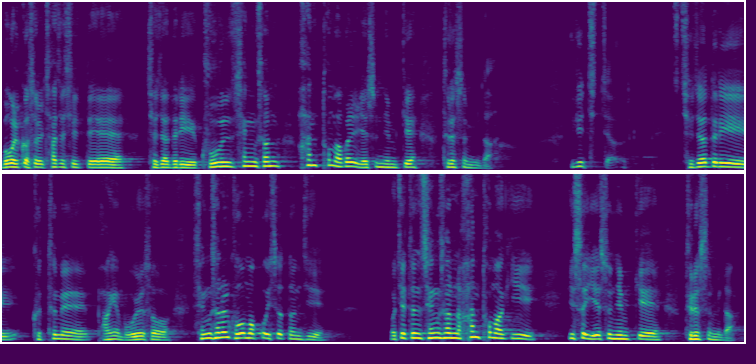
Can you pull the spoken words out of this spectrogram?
먹을 것을 찾으실 때에 제자들이 구운 생선 한 토막을 예수님께 드렸습니다. 이게 진짜 제자들이 그 틈에 방에 모여서 생선을 구워 먹고 있었던지 어쨌든 생선 한 토막이 있어 예수님께 드렸습니다.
